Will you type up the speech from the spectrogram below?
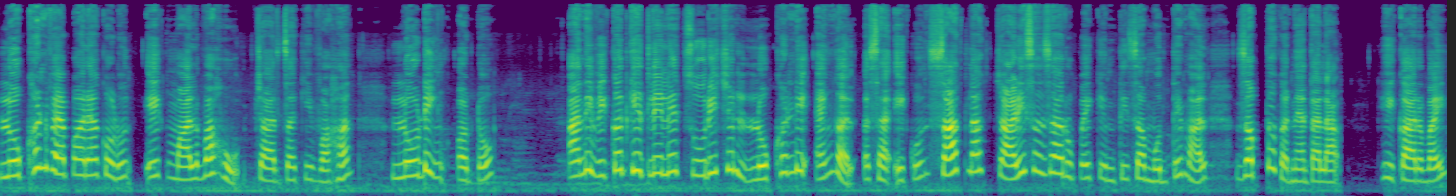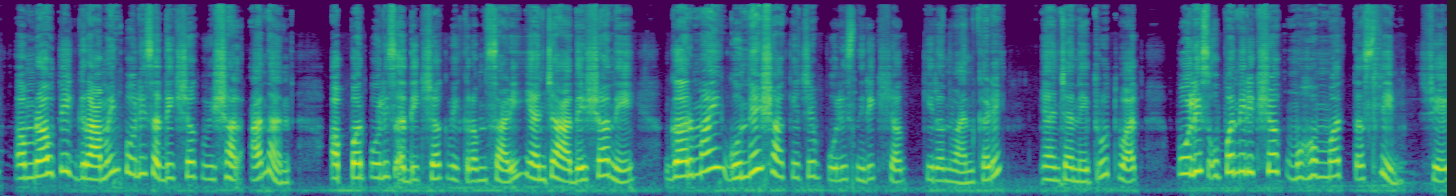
लोखंड व्यापाऱ्याकडून एक मालवाहू चारचाकी वाहन लोडिंग ऑटो आणि विकत घेतलेले चोरीचे लोखंडी अँगल असा एकूण सात लाख चाळीस हजार रुपये किमतीचा मुद्देमाल जप्त करण्यात आला. ही कारवाई अमरावती ग्रामीण पोलीस अधीक्षक विशाल आनंद अप्पर पोलीस अधीक्षक विक्रम साळी यांच्या आदेशाने गरमाई गुन्हे शाखेचे पोलीस निरीक्षक किरण वानखडे यांच्या नेतृत्वात पोलीस उपनिरीक्षक मोहम्मद तस्लीम शेख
